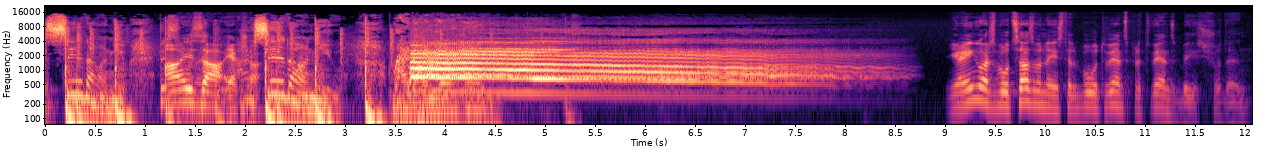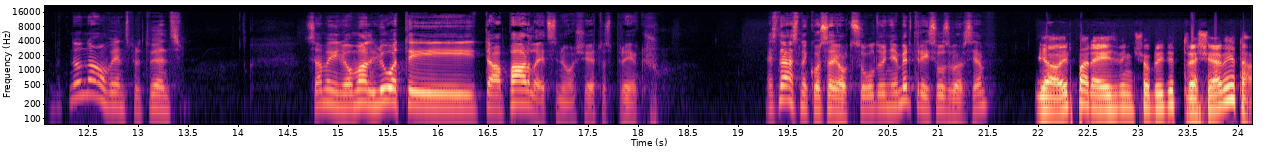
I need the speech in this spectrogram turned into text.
sit on you. Aizā iekšā. sit on you, right on your head. Ja Ingūns būtu sazvanījis, tad būtu viens pret viens bijis šodien. Bet nu nav viens pret viens. Samīļo man ļoti tā pārliecinoši iet uz priekšu. Es neesmu neko sajaucis sūdu. Viņiem ir trīs uzvaras. Ja? Jā, ir pareizi. Viņš šobrīd ir trešajā vietā.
